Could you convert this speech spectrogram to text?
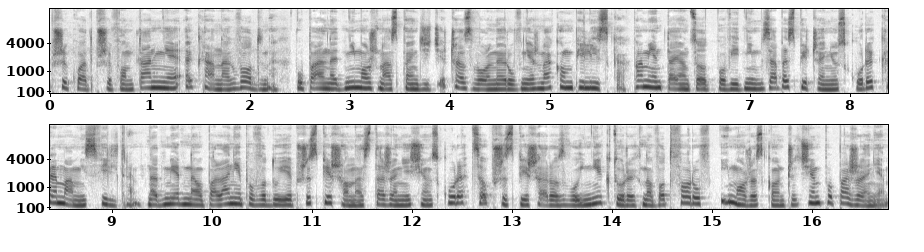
przykład przy fontannie, ekranach wodnych. W upalne dni można spędzić czas wolny również na kąpieliskach, pamiętając o odpowiednim zabezpieczeniu skóry kremami z filtrem. Nadmierne opalanie powoduje przyspieszone starzenie się skóry, co przyspiesza rozwój niektórych nowotworów i może skończyć się poparzeniem.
